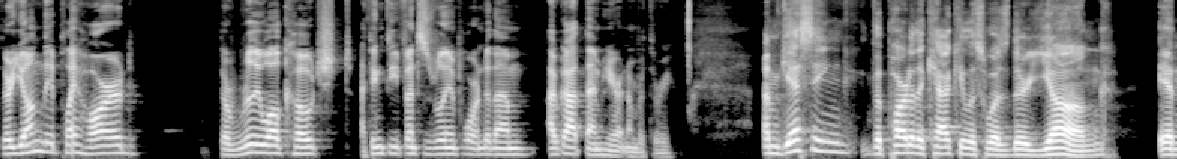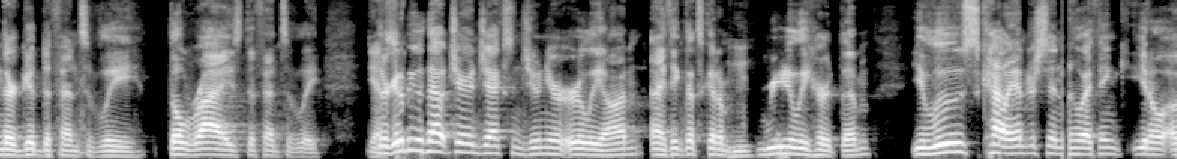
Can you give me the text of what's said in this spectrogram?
they're young, they play hard, they're really well coached. I think defense is really important to them. I've got them here at number three. I'm guessing the part of the calculus was they're young and they're good defensively. They'll rise defensively. Yes. They're going to be without Jaren Jackson Jr. early on, and I think that's going to mm-hmm. really hurt them. You lose Kyle Anderson, who I think you know a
